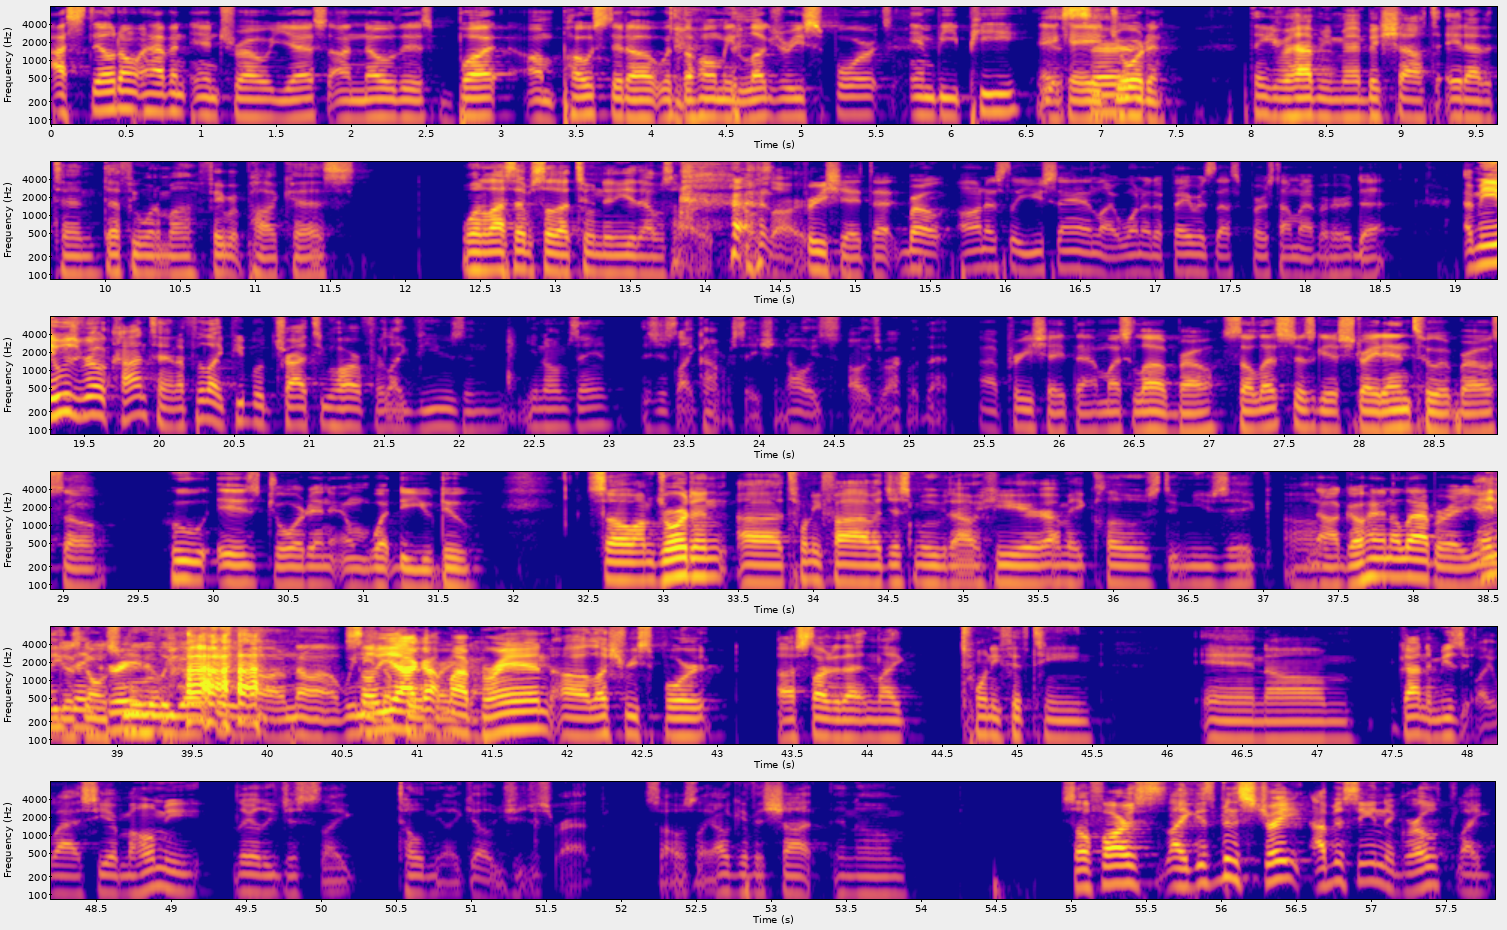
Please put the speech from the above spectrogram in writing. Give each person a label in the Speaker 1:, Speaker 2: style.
Speaker 1: I still don't have an intro. Yes, I know this, but I'm posted up with the homie Luxury Sports MVP,
Speaker 2: Yes,
Speaker 1: aka
Speaker 2: sir.
Speaker 1: Jordan.
Speaker 2: Thank you for having me, man. Big shout out to eight out of ten. Definitely one of my favorite podcasts. One of the last episodes I tuned in, yeah, that was hard. That was hard.
Speaker 1: Appreciate that, bro. Honestly, you saying like one of the favorites. That's the first time I ever heard that.
Speaker 2: I mean, it was real content. I feel like people try too hard for like views, and you know what I'm saying. It's just like conversation. I always, always rock with that.
Speaker 1: I appreciate that. Much love, bro. So let's just get straight into it, bro. So, who is Jordan and what do you do?
Speaker 2: So I'm Jordan, uh, 25. I just moved out here. I make clothes, do music. Um,
Speaker 1: Nah, go ahead and elaborate. You ain't just gonna
Speaker 2: creative.
Speaker 1: smoothly go through. No, no. We
Speaker 2: so
Speaker 1: need
Speaker 2: yeah, I got my brand, uh, Luxury Sport. I started that in like 2015, and um, got into music like last year. My homie literally just like told me like, "Yo, you should just rap." So I was like, "I'll give it a shot." And um, so far, it's like it's been straight. I've been seeing the growth. Like,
